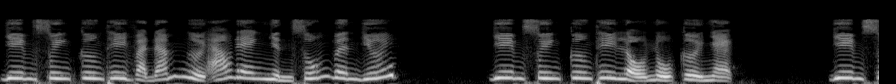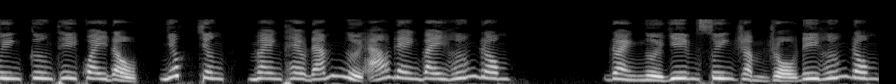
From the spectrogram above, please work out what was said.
Diêm xuyên cương thi và đám người áo đen nhìn xuống bên dưới. Diêm xuyên cương thi lộ nụ cười nhạt. Diêm xuyên cương thi quay đầu, nhấc chân, mang theo đám người áo đen bay hướng đông. Đoàn người Diêm xuyên rầm rộ đi hướng đông,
